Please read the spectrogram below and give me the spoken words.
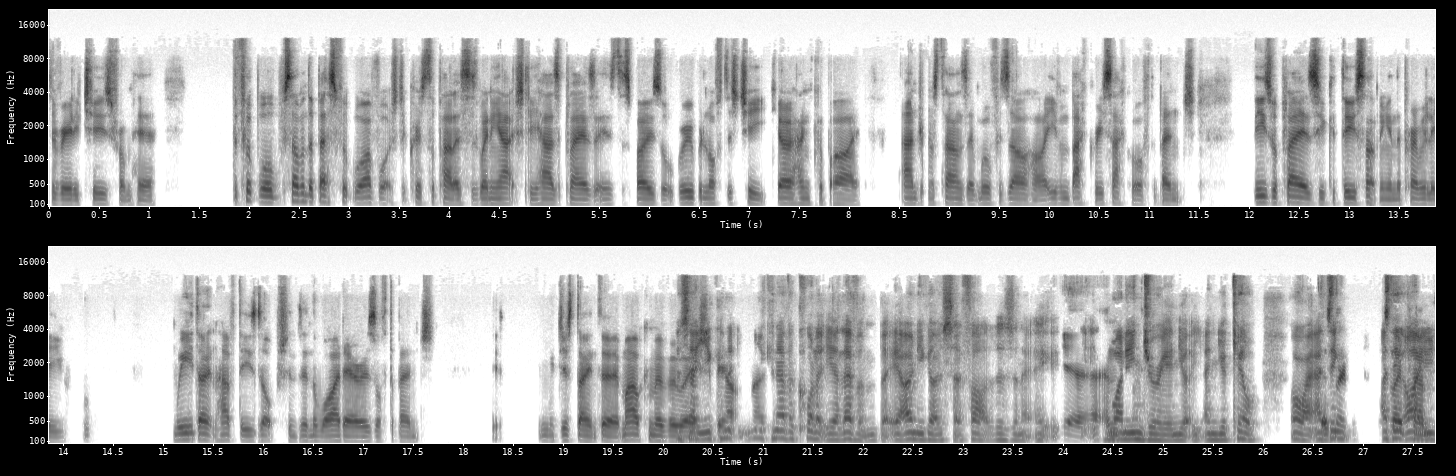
to really choose from here. The football, some of the best football I've watched at Crystal Palace is when he actually has players at his disposal. Ruben Loftus Cheek, Yohan Cabaye, Andros Townsend, Wilfried Zaha, even Bakary Sako off the bench. These were players who could do something in the Premier League we don't have these options in the wide areas off the bench. We just don't do it. Malcolm Ebiowei. So you can you can have a quality eleven, but it only goes so far, doesn't it? Yeah. One injury and you and you kill. All right. I think no, I think no I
